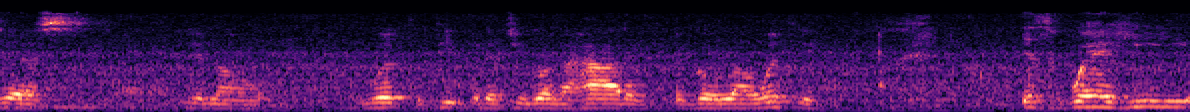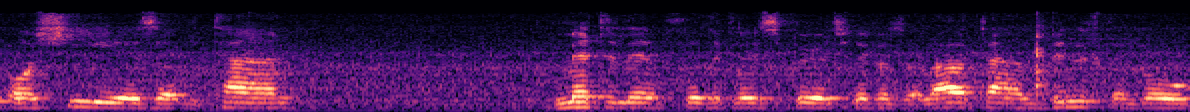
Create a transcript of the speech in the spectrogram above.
just you know with the people that you're going to hire to, to go along with you it's where he or she is at the time, mentally, physically, spiritually, because a lot of times business can go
